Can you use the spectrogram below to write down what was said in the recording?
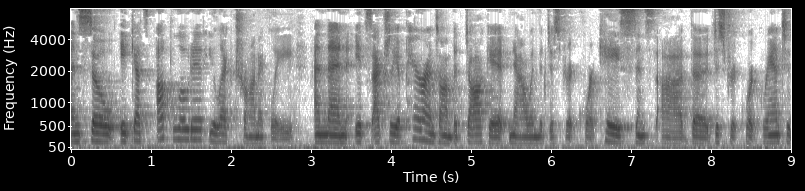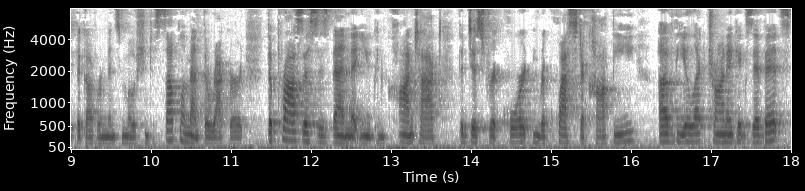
And so it gets uploaded electronically, and then it's actually apparent on the docket now in the district court case since uh, the district court granted the government's motion to supplement the record. The process is then that you can contact the district court and request a copy of the electronic exhibits.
